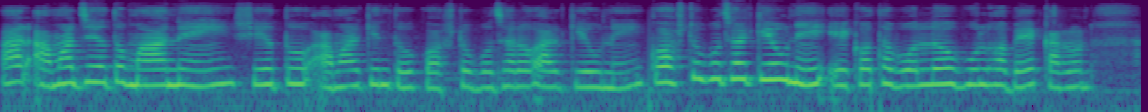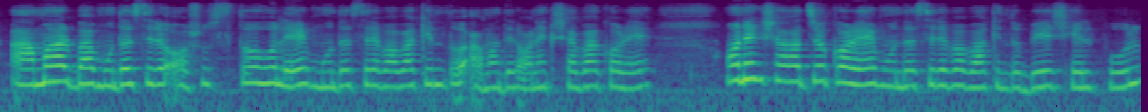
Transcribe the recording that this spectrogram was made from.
আর আমার যেহেতু মা নেই, সেহেতু আমার কিন্তু কষ্ট বোঝারও আর কেউ নেই। কষ্ট বোঝার কেউ নেই এই কথা বললেও ভুল হবে। কারণ আমার বা মুদাসিরের অসুস্থ হলে মুদাসিরের বাবা কিন্তু আমাদের অনেক সেবা করে, অনেক সাহায্য করে। মুদাসিরের বাবা কিন্তু বেশ হেল্পফুল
